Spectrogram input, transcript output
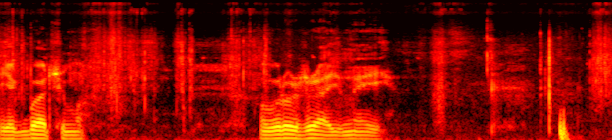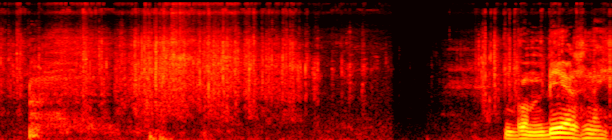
як бачимо, врожай в неї. Бомбезний.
